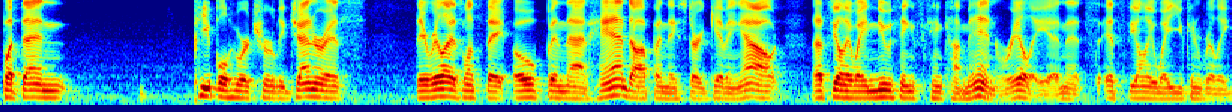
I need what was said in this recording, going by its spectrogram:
But then people who are truly generous, they realize once they open that hand up and they start giving out, that's the only way new things can come in really and it's it's the only way you can really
